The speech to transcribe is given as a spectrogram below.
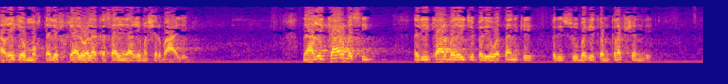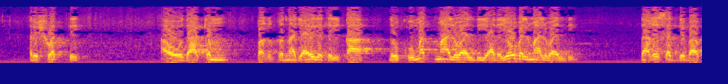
هغه کې مختلف خیال ولا کسان هغه مشر به عالم د هغوی کار به څه وي؟ د دوی کار به دا وي چې په دې وطن کې، په دې صوبه کې کوم کرپشن دی، رشوت دی او دا کوم په ناجایزه طریقه د حکومت مال وال دي یا د یو بل مال وال دي، د هغې سد باب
